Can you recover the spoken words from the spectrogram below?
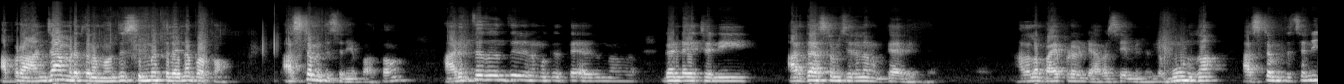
அப்புறம் அஞ்சாம் இடத்துல நம்ம வந்து சிம்மத்தில் என்ன பார்த்தோம்? அஷ்டமத்து சனியை பார்த்தோம். அடுத்தது வந்து நமக்கு தே கண்டக சனி அர்த்தாஷ்டம சனி நமக்கு தேவையில்லை. அதெல்லாம் பயப்பட வேண்டிய அவசியம் இல்லை இந்த மூணு தான் அஷ்டமத்து சனி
